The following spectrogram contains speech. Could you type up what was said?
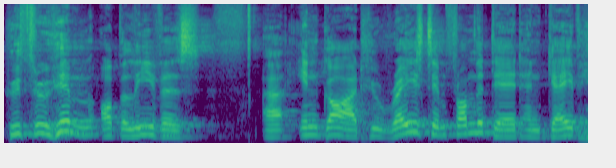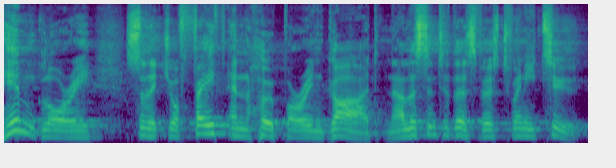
who through him are believers uh, in God, who raised him from the dead and gave him glory, so that your faith and hope are in God. Now, listen to this, verse 22.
